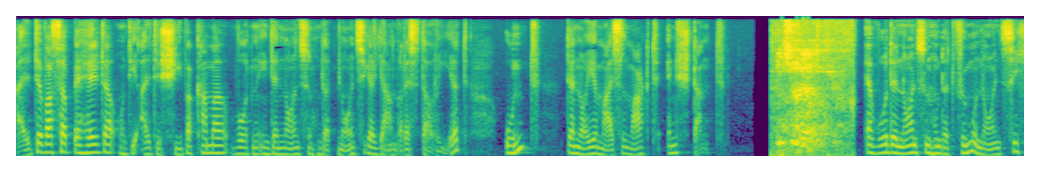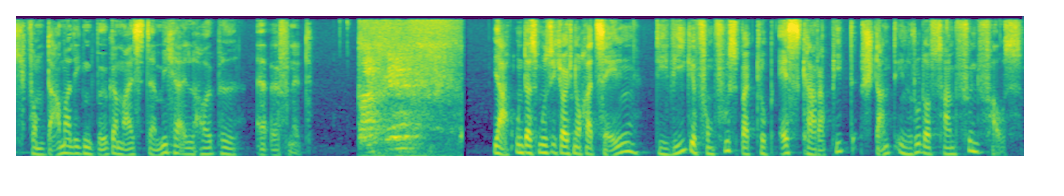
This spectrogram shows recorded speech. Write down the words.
alte Wasserbehälter und die alte Schieberkammer wurden in den 1990er Jahren restauriert und der neue Meißelmarkt entstand. Er wurde 1995 vom damaligen Bürgermeister Michael Häupl eröffnet. Ja, und das muss ich euch noch erzählen. Die Wiege vom Fußballclub SK Rapid stand in Rudolfsheim 5 Haus.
